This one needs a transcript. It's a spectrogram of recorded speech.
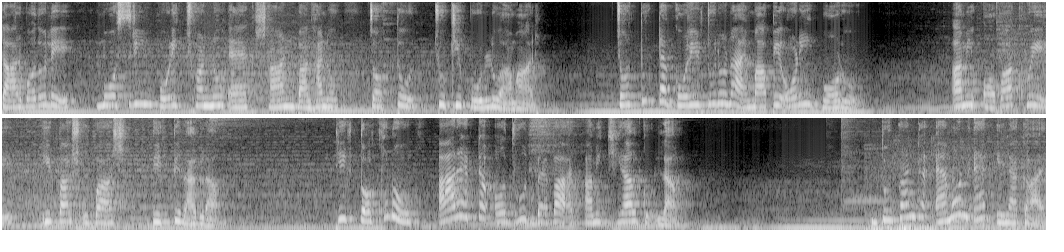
তার বদলে মসৃণ পরিচ্ছন্ন এক শান বাঁধানো চত্বর চোখে পড়ল আমার। চত্বরটা গলির তুলনায় মাপে অনেক বড়। আমি অবাক হয়ে এপাশ ওপাশ দেখতে লাগলাম। ঠিক তখনও আর একটা অদ্ভুত ব্যাপার আমি খেয়াল করলাম। দোকানটা এমন এক এলাকায়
